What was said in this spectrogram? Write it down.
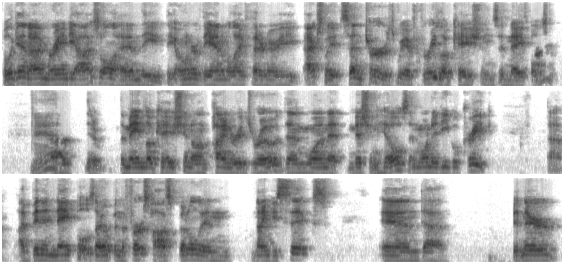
Well, again, I'm Randy Eisel. I am the, the owner of the Animal Life Veterinary. Actually, at Centers, we have three locations in Naples. Yeah. Uh, you know, the main location on Pine Ridge Road, then one at Mission Hills, and one at Eagle Creek. Uh, I've been in Naples. I opened the first hospital in 96 and uh, been there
